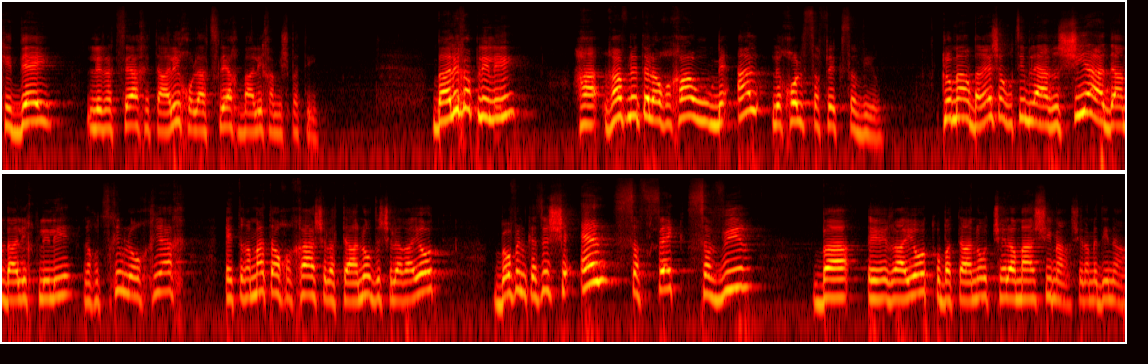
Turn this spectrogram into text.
כדי לנצח את ההליך או להצליח בהליך המשפטי. בהליך הפלילי, הרב נטל ההוכחה הוא מעל לכל ספק סביר. כלומר, ברגע שאנחנו רוצים להרשיע אדם בהליך פלילי, אנחנו צריכים להוכיח את רמת ההוכחה של הטענות ושל הראיות באופן כזה שאין ספק סביר בראיות או בטענות של המאשימה, של המדינה.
